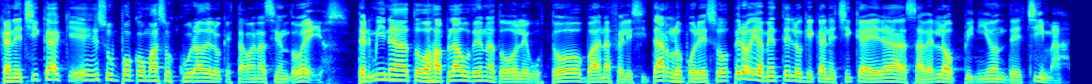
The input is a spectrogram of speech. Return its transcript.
Kanechika que es un poco más oscura de lo que estaban haciendo ellos. Termina, todos aplauden, a todos les gustó, van a felicitarlo por eso, pero obviamente lo que Kanechika era saber la opinión de Chima,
